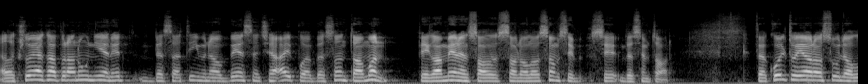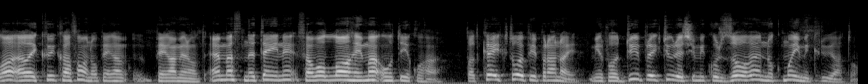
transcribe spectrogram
Edhe kështu ja ka pranu njerit besatimin e besën që ai po e beson tamam pejgamberin sallallahu alajhi si si besimtar. Fa kultu ya rasulullah, edhe ky ka thon o pejgamber. Emma thnetejni fa wallahi ma utiquha. Po të krejt këto po i pranoj. Mirëpo dy prej këtyre që mi kushtëzove nuk muj mi kry ato.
